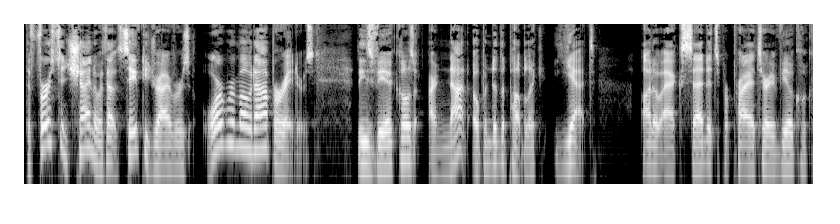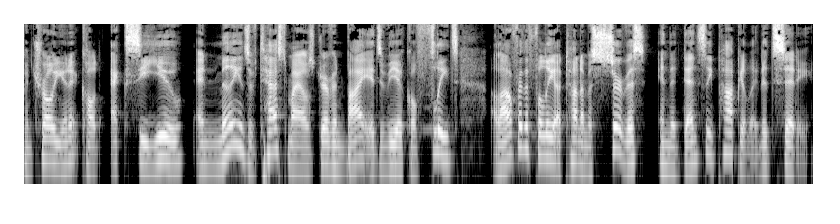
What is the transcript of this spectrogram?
the first in China without safety drivers or remote operators. These vehicles are not open to the public yet. AutoX said its proprietary vehicle control unit called XCU and millions of test miles driven by its vehicle fleets allow for the fully autonomous service in the densely populated city.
